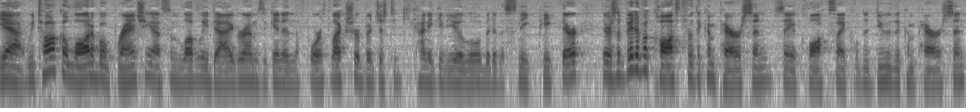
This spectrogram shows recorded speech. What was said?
Yeah, we talk a lot about branching. I have some lovely diagrams again in the fourth lecture, but just to kind of give you a little bit of a sneak peek there, there's a bit of a cost for the comparison, say a clock cycle to do the comparison.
